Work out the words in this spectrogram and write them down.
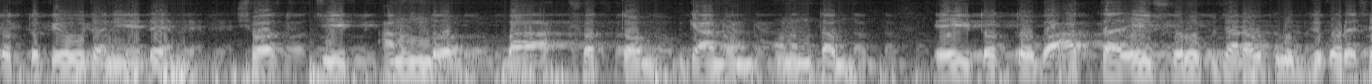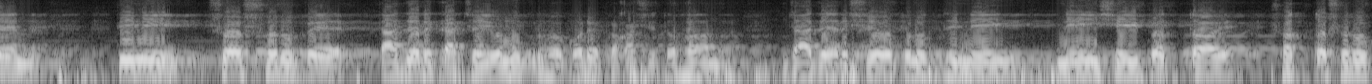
তত্ত্বকেও জানিয়ে দেন, সৎ, চিত, আনন্দ বা সত্যম, জ্ঞানম, অনন্তম। এই তত্ত্ব বা আত্মার এই স্বরূপ যারা উপলব্ধি করেছেন, তিনি স্বস্বরূপে তাদের কাছেই অনুগ্রহ করে প্রকাশিত হন। যাদের সে উপলব্ধি নেই নেই সেই প্রত্যয়, সত্যস্বরূপ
